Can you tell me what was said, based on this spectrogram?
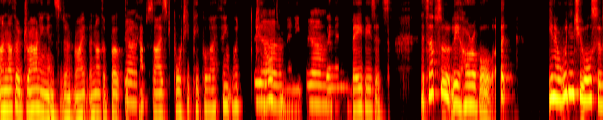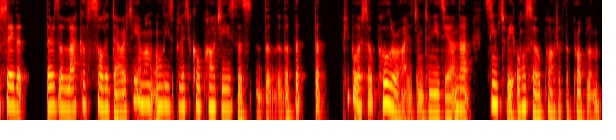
another drowning incident, right? Another boat that yeah. capsized. Forty people, I think, were killed. Yeah. Many yeah. women, babies. It's it's absolutely horrible. But you know, wouldn't you also say that there's a lack of solidarity among all these political parties? That's that that that that people are so polarized in Tunisia, and that seems to be also part of the problem.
